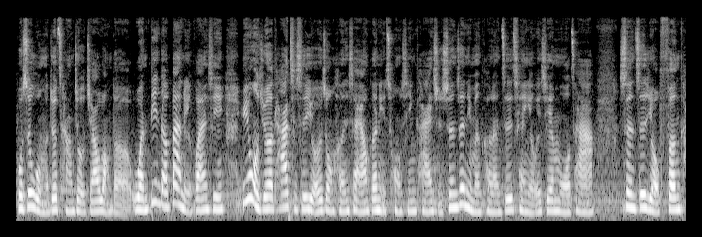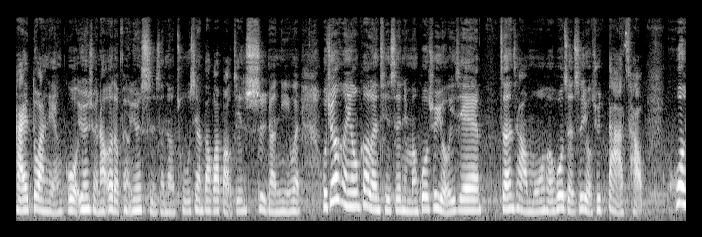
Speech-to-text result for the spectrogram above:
或是我们就长久交往的稳定的伴侣关系？因为我觉得他其实有一种很想要跟你重新开始，甚至你们可能之前有一些摩擦，甚至有分开断联过。因为选到二的朋友，因为死神的出现，包括宝剑四的逆位，我觉得很有可能，其实你们过去有一些。争吵磨合，或者是有去大吵，或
